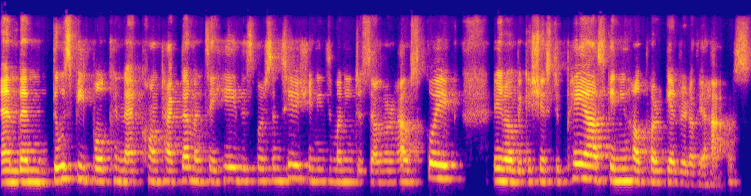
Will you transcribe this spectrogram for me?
And then those people connect, contact them and say, hey, this person's here, she needs money to sell her house quick, you know, because she has to pay us, can you help her get rid of your house?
